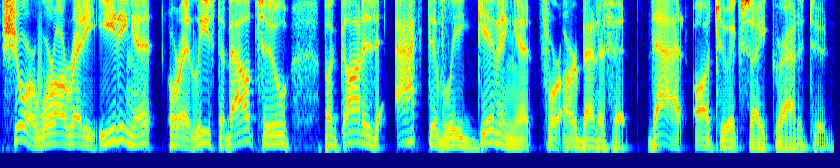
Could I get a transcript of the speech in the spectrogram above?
Sure, we're already eating it, or at least about to, but God is actively giving it for our benefit. That ought to excite gratitude.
